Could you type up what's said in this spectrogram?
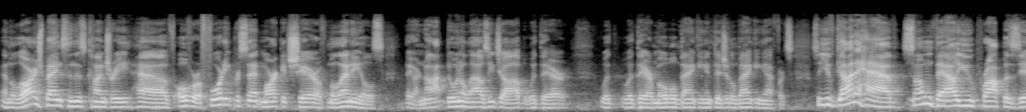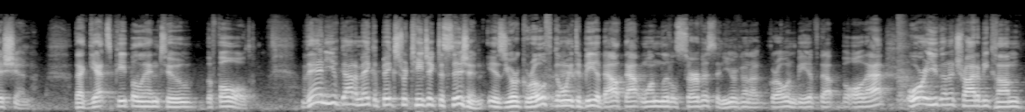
And the large banks in this country have over a 40% market share of millennials. They are not doing a lousy job with their with, with their mobile banking and digital banking efforts. So you've got to have some value proposition that gets people into the fold. Then you've got to make a big strategic decision. Is your growth going to be about that one little service and you're going to grow and be that, all that? Or are you going to try to become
